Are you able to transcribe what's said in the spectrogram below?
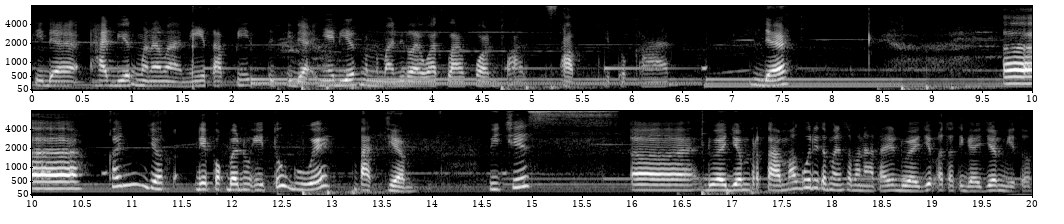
tidak hadir mana-mana tapi setidaknya dia menemani lewat telepon WhatsApp gitu kan. Udah. Uh, kan Depok Bandung itu gue 4 jam which is uh, dua jam pertama gue ditemenin sama Natalia dua jam atau tiga jam gitu.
